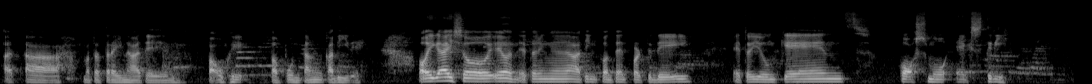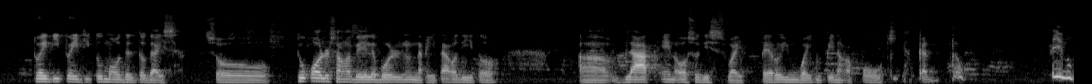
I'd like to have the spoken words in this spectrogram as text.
at uh, matatry natin pauwi, papuntang Cavite. Okay guys, so yun, ito yung ating content for today. Ito yung Ken's Cosmo X3. 2022 model to guys. So, two colors ang available nung nakita ko dito. Uh, black and also this white. Pero yung white yung pinaka-pogi. Ang ganda. Ayun.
